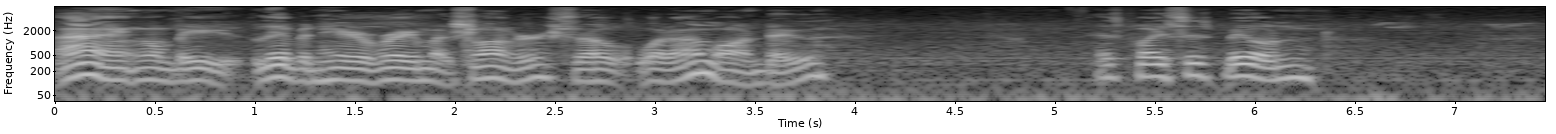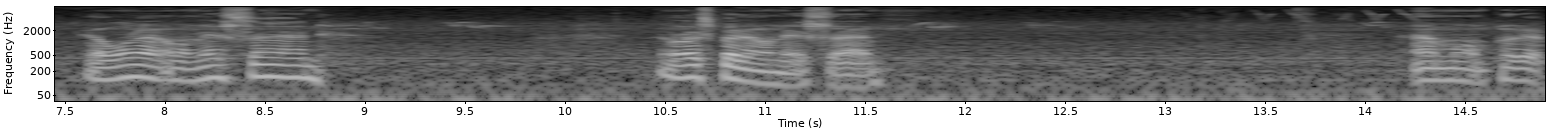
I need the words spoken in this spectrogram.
I ain't gonna be living here very much longer, so what I'm gonna do is place this building. Got one out on this side. Now let's put it on this side. I'm gonna put it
